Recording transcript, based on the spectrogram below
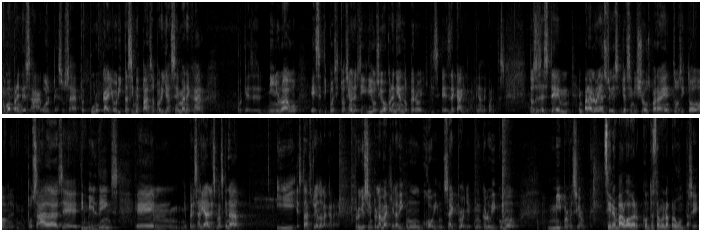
¿cómo aprendes? A golpes, o sea, fue puro callo. Ahorita sí me pasa, pero ya sé manejar porque desde niño lo hago, ese tipo de situaciones. Y digo, sigo aprendiendo, pero es de callo, al final de cuentas. Entonces, este, en paralelo a esto, yo hacía mis shows para eventos y todo, posadas, eh, team buildings, eh, empresariales más que nada, y estaba estudiando la carrera. Pero yo siempre la magia la vi como un hobby, un side project, nunca lo vi como mi profesión. Sin embargo, a ver, contéstame una pregunta. Sí.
